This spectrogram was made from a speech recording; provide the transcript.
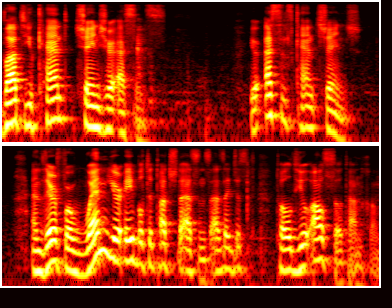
but you can't change your essence. Your essence can't change. And therefore, when you're able to touch the essence, as I just told you also, Tanchum.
